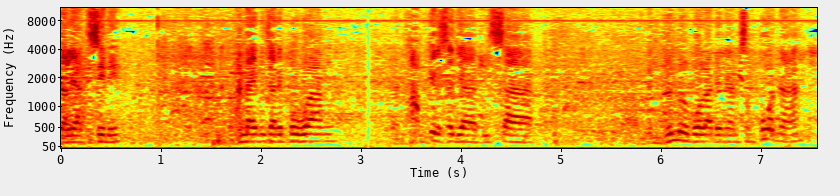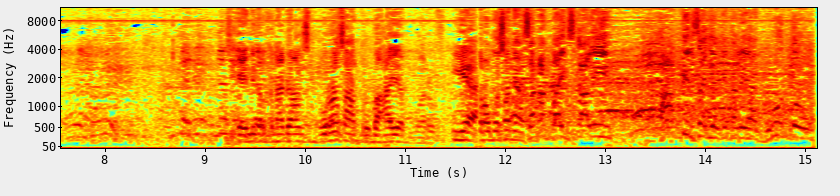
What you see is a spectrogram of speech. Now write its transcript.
Kita lihat di sini. Andai mencari peluang dan hampir saja bisa menjundul bola dengan sempurna. Jika ini terkena dengan sempurna sangat berbahaya, Bung Aruf. Iya. Terobosan yang sangat baik sekali. Hampir saja kita lihat beruntung.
